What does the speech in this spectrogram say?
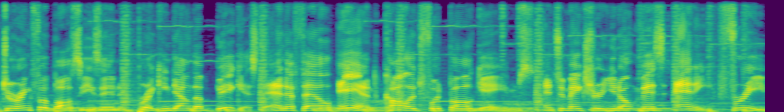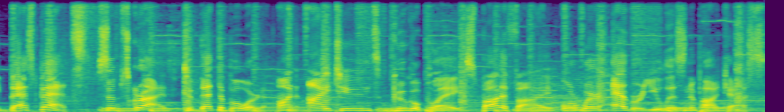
during football season, breaking down the biggest NFL and college football games. And to make sure you don't miss any free best bets, subscribe to Bet the Board on iTunes, Google Play, Spotify, or wherever you listen to podcasts.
